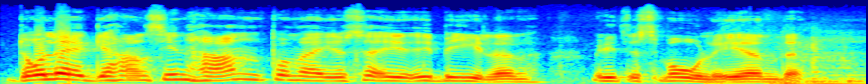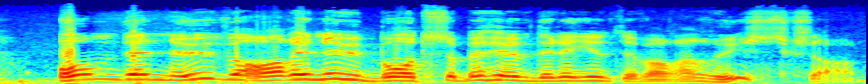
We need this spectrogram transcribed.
Då lägger han sin hand på mig och säger i bilen med lite småleende. Om det nu var en ubåt så behövde det ju inte vara rysk, sa han.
